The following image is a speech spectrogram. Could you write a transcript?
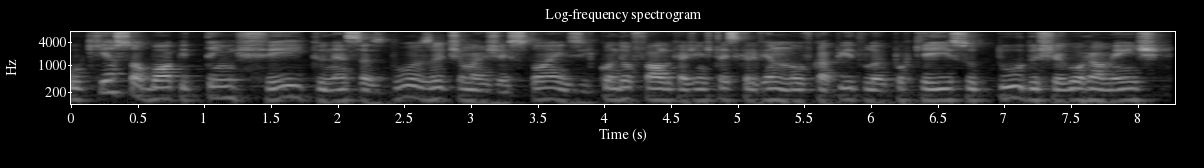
o que a Sobop tem feito nessas duas últimas gestões, e quando eu falo que a gente está escrevendo um novo capítulo, é porque isso tudo chegou realmente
